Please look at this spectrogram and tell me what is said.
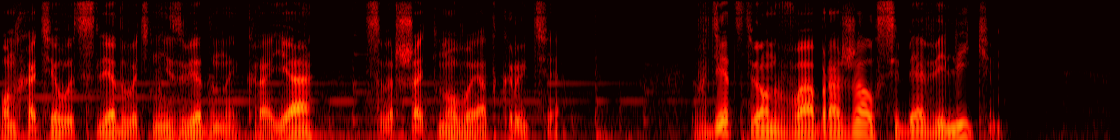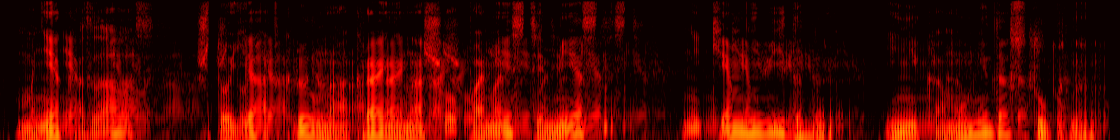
Он хотел исследовать неизведанные края, совершать новые открытия. В детстве он воображал себя великим. Мне казалось, что я открыл на окраине нашего поместья местность, никем не виданную и никому недоступную –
